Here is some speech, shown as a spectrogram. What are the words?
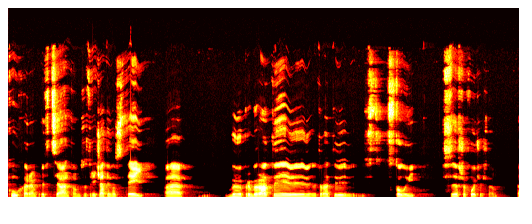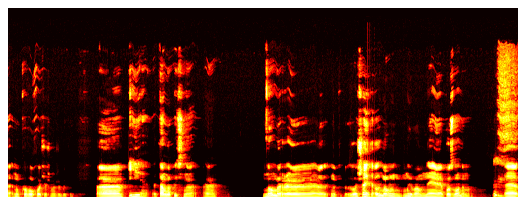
кухарем, офіціантом, зустрічати гостей, е, прибирати, витирати столи, все, що хочеш там. Е, ну, кого хочеш, може бути. І там написано. Е, Номер ну, типу, залишайте, але ми, ми вам не позвонимо. Е,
